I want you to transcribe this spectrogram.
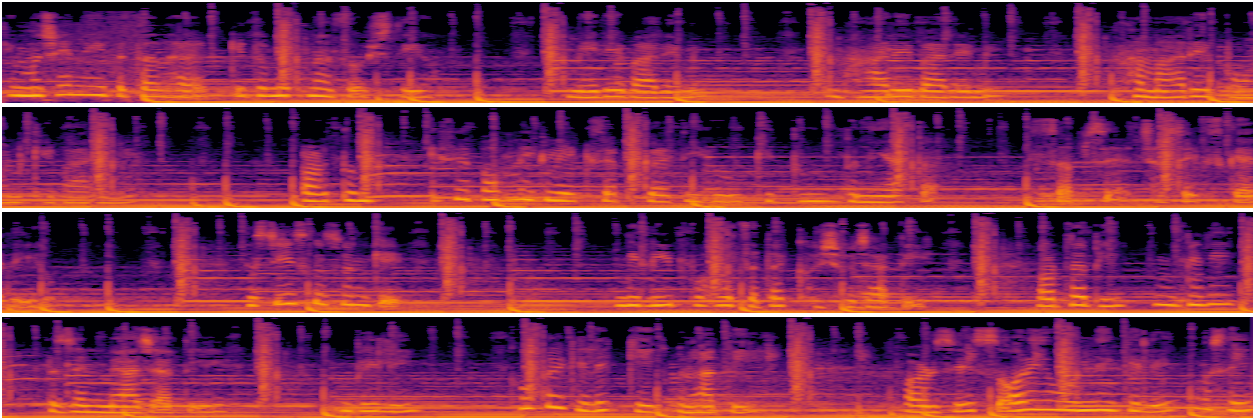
कि मुझे नहीं पता था कि तुम इतना सोचती हो। मेरे बारे में, तुम्हारे बारे में, हमारे बॉन्ड के बारे में। और तुम इसे पब्लिकली एक्सेप्ट करती हो कि तुम दुनिया का सबसे अच्छा सेक्स कर रही हो। इस चीज़ को सुन के बिली बहुत ज़्यादा खुश हो जाती और तभी बिली प्रेजेंट में आ जाती। है बिली कूपर के लिए केक बनाती और उसे सॉरी बोलने के लिए उसे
